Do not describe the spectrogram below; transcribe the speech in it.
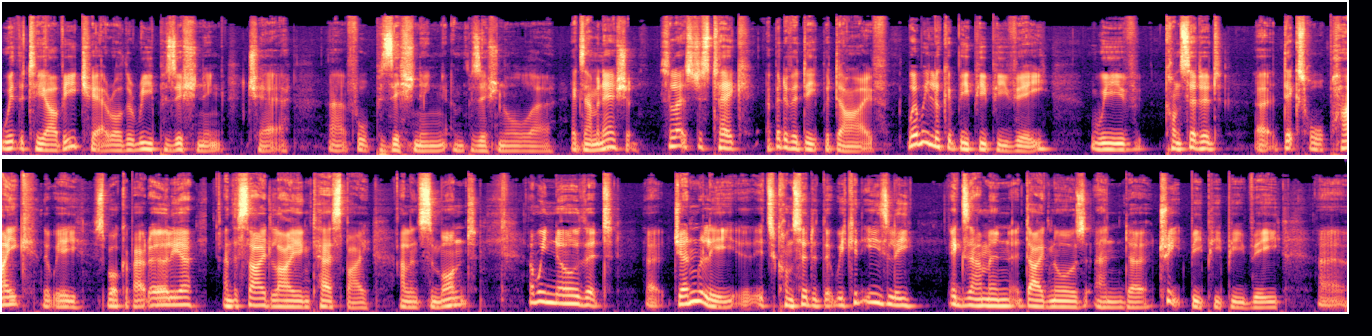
with the TRV chair or the repositioning chair uh, for positioning and positional uh, examination. So let's just take a bit of a deeper dive. When we look at BPPV, we've considered uh, Dix-Hallpike that we spoke about earlier, and the side lying test by Alan Semont. And we know that uh, generally it's considered that we can easily examine, diagnose, and uh, treat BPPV, uh,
